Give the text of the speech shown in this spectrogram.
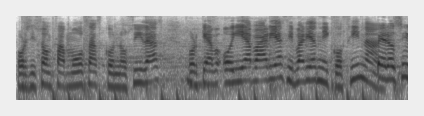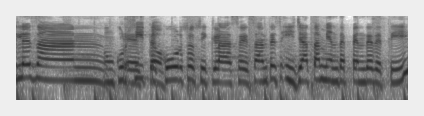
por si son famosas, conocidas, porque oía varias y varias ni cocinan. Pero sí les dan un cursito. Este, cursos y clases antes y ya también depende de ti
